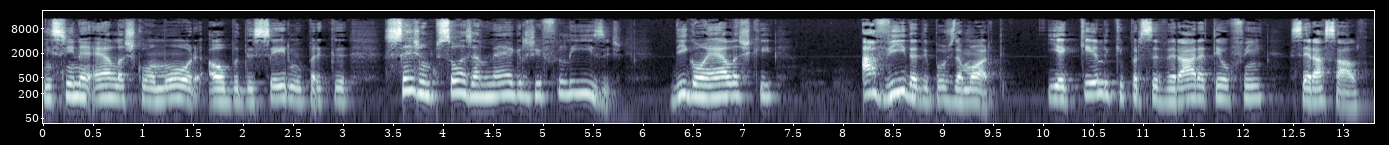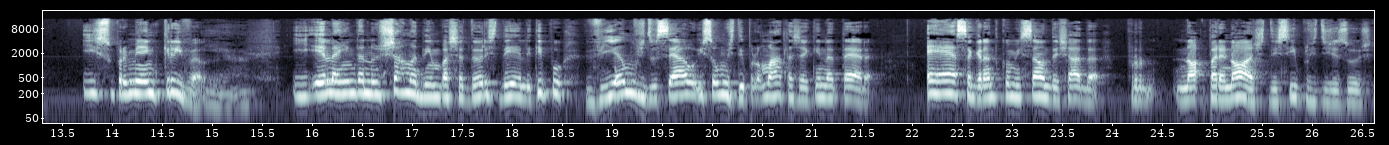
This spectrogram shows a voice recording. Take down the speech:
Ensinem elas com amor a obedecer-me para que sejam pessoas alegres e felizes. Digam a elas que há vida depois da morte e aquele que perseverar até o fim será salvo. Isso para mim é incrível. Yeah. E ele ainda nos chama de embaixadores dele. Tipo, viemos do céu e somos diplomatas aqui na terra. É essa grande comissão deixada no, para nós, discípulos de Jesus.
